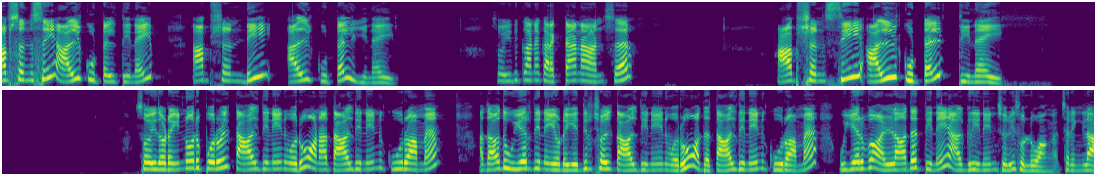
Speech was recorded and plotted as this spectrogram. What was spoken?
ஆப்ஷன் சி அல் கூட்டல் திணை. ஆப்ஷன் டி அல் கூட்டல் இணை. ஸோ இதுக்கான கரெக்டான ஆன்சர் ஆப்ஷன் சி அல் கூட்டல் திணை. ஸோ இதோட இன்னொரு பொருள் தாழ்தினேன்னு வரும். ஆனால் தாழ்தினேன்னு கூறாம அதாவது உயர்திணையோட எதிர்ச்சொல் தாழ்தினேன்னு வரும். அதை தாழ்தினேன்னு கூறாம உயர்வு அல்லாத திணை அக்ரிணைன்னு சொல்லி சொல்லுவாங்க. சரிங்களா?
